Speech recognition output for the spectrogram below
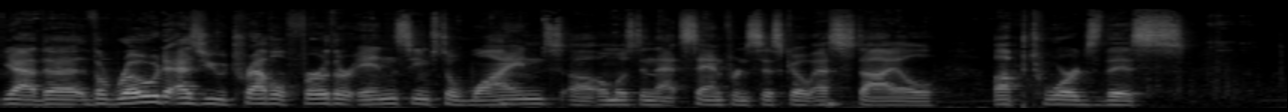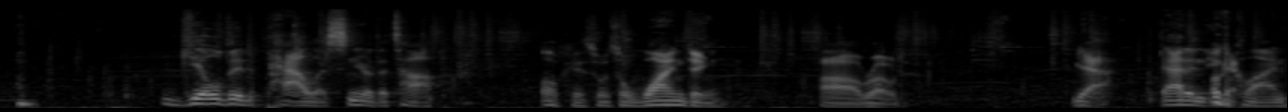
Yeah, the the road as you travel further in seems to wind uh, almost in that San Francisco s style up towards this gilded palace near the top. Okay, so it's a winding uh, road. Yeah, at an Okay. incline.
